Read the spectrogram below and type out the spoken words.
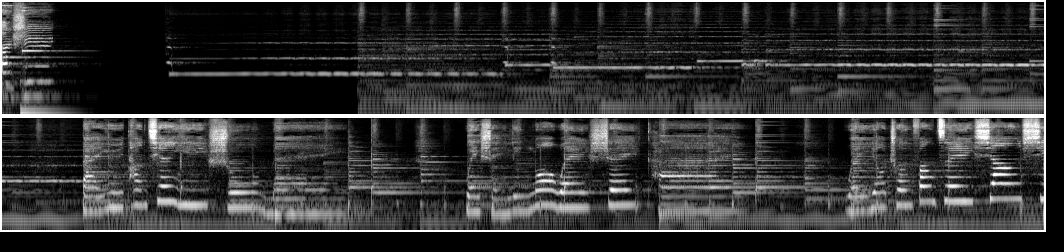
巴士。白玉堂前一树梅，为谁零落为谁开？唯有春风最相惜，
